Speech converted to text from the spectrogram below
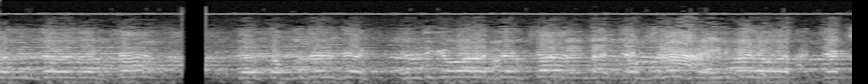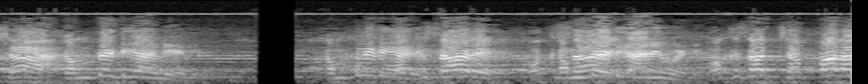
చెల్లించారు అధ్యక్ష? ఏ తప్పు జరిగితే ఎందుకు ఇవ్వాలి అధ్యక్ష? అధ్యక్ష కంప్లీట్ కానివ్వండి కంప్లీట్ ఒకసారి కంప్లీట్ కానివ్వండి. ఒకసారి చెప్పాలా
